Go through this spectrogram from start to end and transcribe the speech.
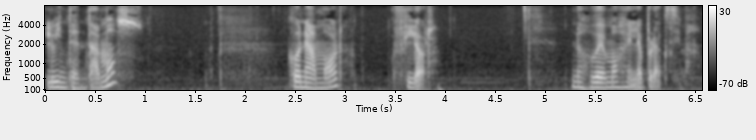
¿Lo intentamos? Con amor, Flor. Nos vemos en la próxima.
